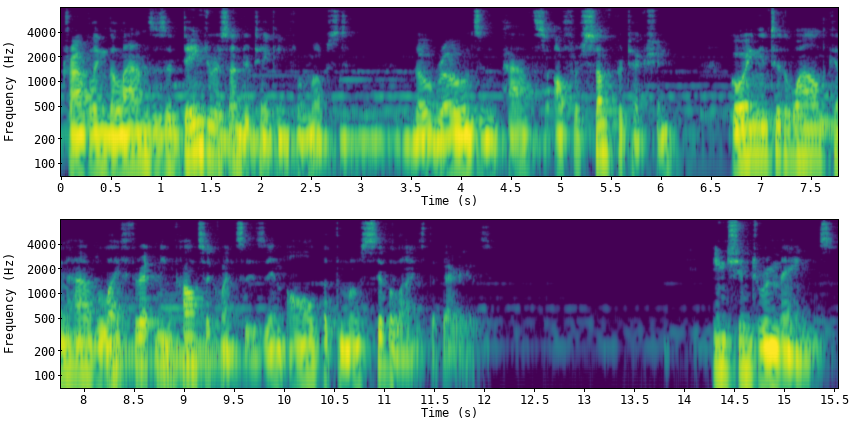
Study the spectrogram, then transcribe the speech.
Traveling the lands is a dangerous undertaking for most. Though roads and paths offer some protection, going into the wild can have life threatening consequences in all but the most civilized of areas. Ancient remains.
